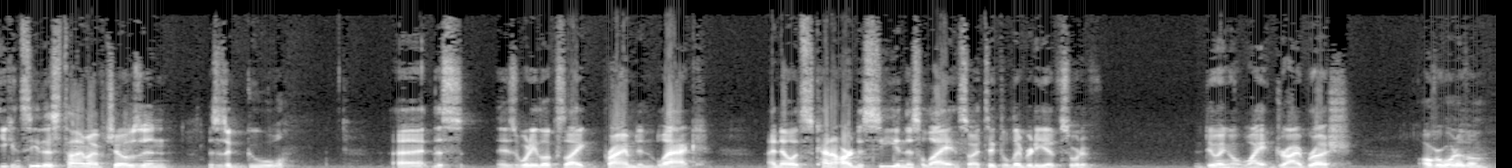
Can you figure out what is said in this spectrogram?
you can see this time I've chosen, this is a ghoul. Uh, this is what he looks like primed in black. I know it's kind of hard to see in this light, so I took the liberty of sort of doing a white dry brush over one of them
